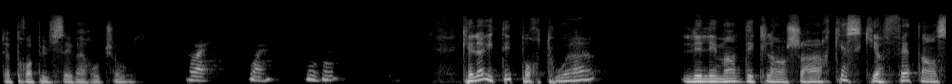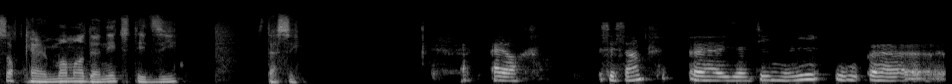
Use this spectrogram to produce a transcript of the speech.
te propulser vers autre chose. Oui, oui. Mm-hmm. Quel a été pour toi l'élément déclencheur? Qu'est-ce qui a fait en sorte qu'à un moment donné, tu t'es dit, c'est assez? Alors, c'est simple. euh, il y a été une nuit où euh,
